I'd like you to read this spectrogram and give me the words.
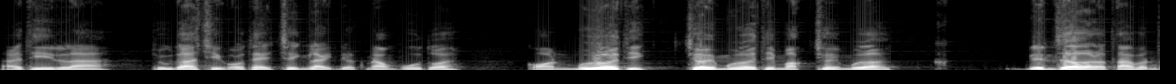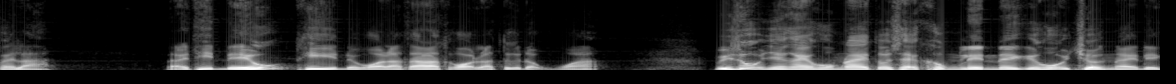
Đấy, thì là chúng ta chỉ có thể chênh lệch được 5 phút thôi. Còn mưa thì, trời mưa thì mặc trời mưa, đến giờ là ta vẫn phải làm. Đấy, thì nếu thì được gọi là ta là, gọi là tự động hóa. Ví dụ như ngày hôm nay tôi sẽ không đến đây cái hội trường này để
